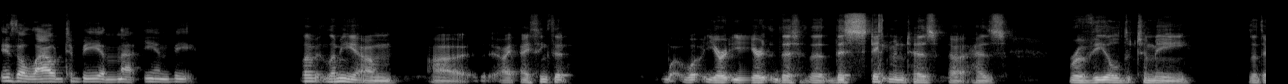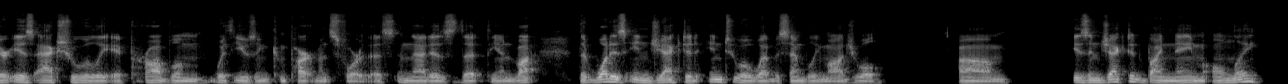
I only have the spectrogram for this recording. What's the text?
is allowed to be in that env. Let me, let me um, uh, I, I think that what, what your, your, this, the, this statement has, uh, has revealed to me that there is actually a problem with using compartments for this, and that is that the that what is injected into a WebAssembly module um, is injected by name only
